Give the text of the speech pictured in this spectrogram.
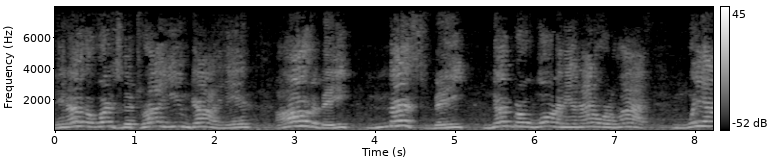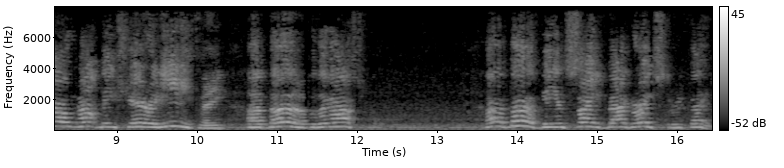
In other words, the triune Godhead ought to be, must be, number one in our life. We ought not be sharing anything above the gospel, above being saved by grace through faith.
